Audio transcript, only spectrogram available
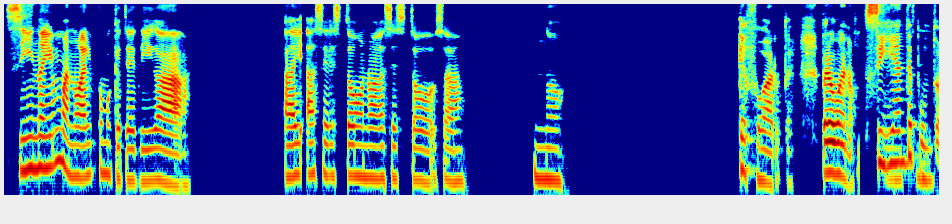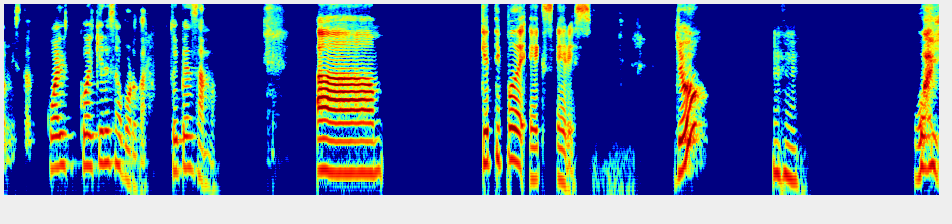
sí, no hay un manual como que te diga, ay, haz esto o no hagas esto, o sea, no. Qué fuerte. Pero bueno, siguiente punto, amistad. ¿Cuál, cuál quieres abordar? Estoy pensando. ¿qué tipo de ex eres? ¿Yo? Ujú. Guay,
